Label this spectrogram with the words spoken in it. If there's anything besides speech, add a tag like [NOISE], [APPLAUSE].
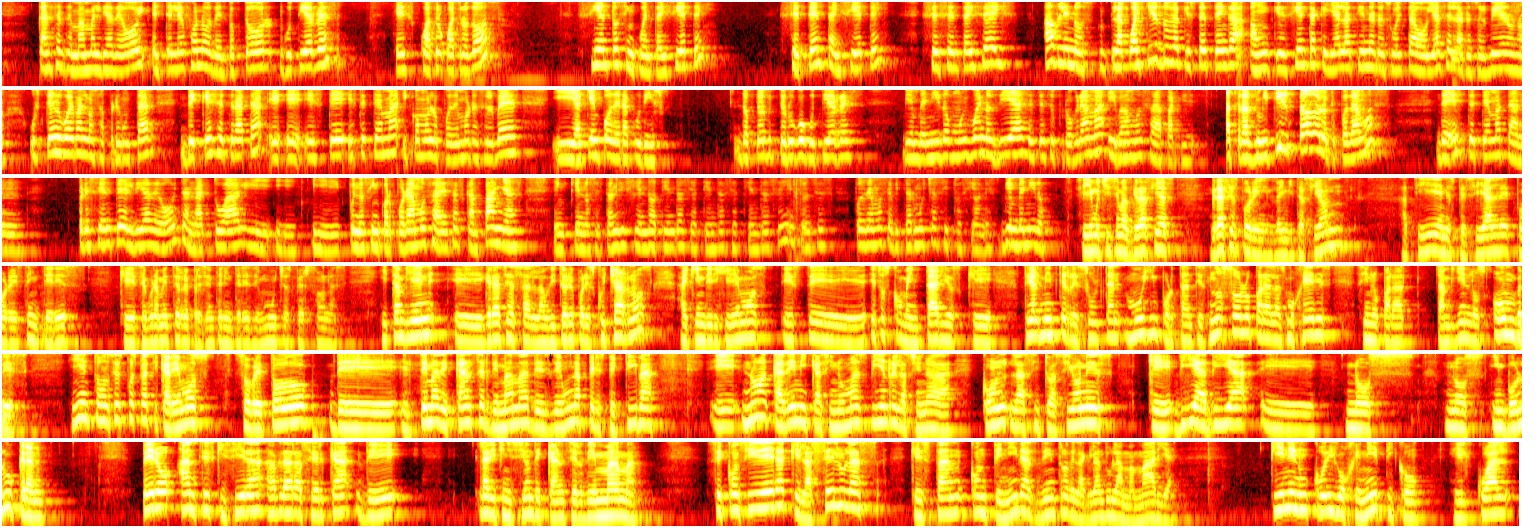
cáncer de mama el día de hoy. El teléfono del doctor Gutiérrez es 442 157 77 66 háblenos, la cualquier duda que usted tenga, aunque sienta que ya la tiene resuelta o ya se la resolvieron, ustedes vuélvanos a preguntar de qué se trata eh, eh, este, este tema y cómo lo podemos resolver y a quién poder acudir. Doctor Víctor Hugo Gutiérrez, bienvenido, muy buenos días, este es su programa y vamos a, a transmitir todo lo que podamos de este tema tan, presente el día de hoy, tan actual, y, y, y, pues nos incorporamos a esas campañas en que nos están diciendo atiéndase, atiéndase, atiéndase, entonces podremos evitar muchas situaciones. Bienvenido. Sí, muchísimas gracias. Gracias por la invitación, a ti en especial por este interés que seguramente representa el interés de muchas personas. Y también eh, gracias al auditorio por escucharnos, a quien dirigiremos este, estos comentarios que realmente resultan muy importantes, no solo para las mujeres, sino para también los hombres. Y entonces pues platicaremos sobre todo del el tema de cáncer de mama desde una perspectiva eh, no académica, sino más bien relacionada con las situaciones que día a día eh, nos, nos involucran. Pero antes quisiera hablar acerca de la definición de cáncer de mama. Se considera que las células que están contenidas dentro de la glándula mamaria tienen un código genético el cual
